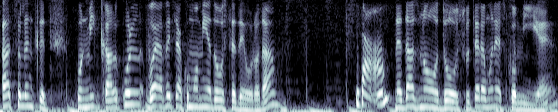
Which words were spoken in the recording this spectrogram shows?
Astfel încât, cu un mic calcul, voi aveți acum 1200 de euro, da? Da. Ne dați 9200, rămâneți cu 1000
